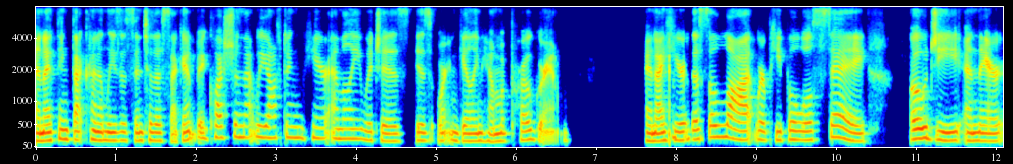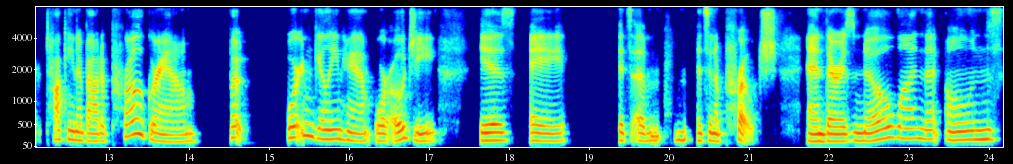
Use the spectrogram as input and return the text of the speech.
And I think that kind of leads us into the second big question that we often hear, Emily, which is Is Orton Gillingham a program? And I hear Mhm. this a lot where people will say OG and they're talking about a program, but Orton Gillingham or OG is a it's a it's an approach and there is no one that owns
